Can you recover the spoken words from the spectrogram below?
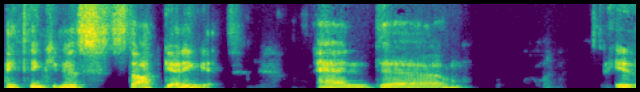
I think you're going to start getting it. And uh, it,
